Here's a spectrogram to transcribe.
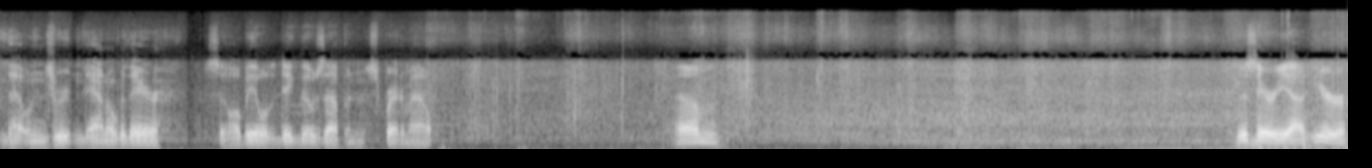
That one's rooting down over there so I'll be able to dig those up and spread them out. Um, this area out here,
